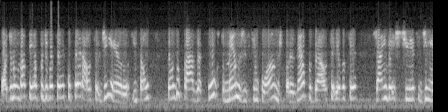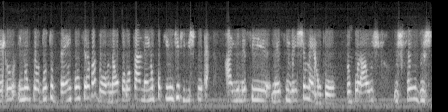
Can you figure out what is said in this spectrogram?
pode não dar tempo de você recuperar o seu dinheiro. Então, quando o prazo é curto, menos de cinco anos, por exemplo, o ideal seria você já investir esse dinheiro em um produto bem conservador, não colocar nem um pouquinho de risco aí nesse, nesse investimento. Procurar os, os fundos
